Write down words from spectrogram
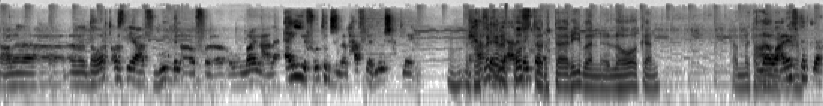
على آه، دورت قصدي في جوجل أو في أونلاين على أي footage للحفلة دي مش هتلاقي. مش هتلاقي غير ال poster تقريبا اللي هو كان كان متعلق لو. عرفت تلاقي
